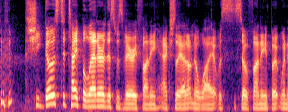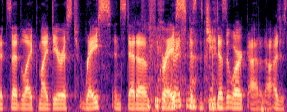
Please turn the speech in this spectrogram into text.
she goes to type a letter. This was very funny, actually. I don't know why it was so funny, but when it said like "my dearest race" instead of Grace, Grace, because the G doesn't work. I don't know. I just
